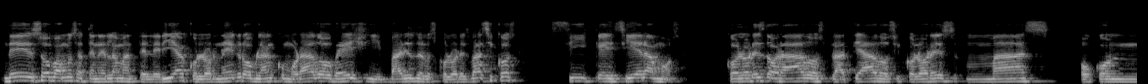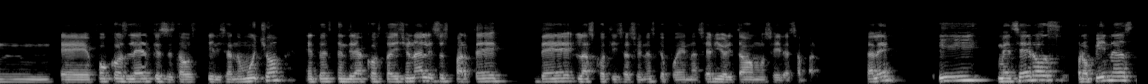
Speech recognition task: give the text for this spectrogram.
de eso vamos a tener la mantelería, color negro, blanco, morado, beige y varios de los colores básicos. Si quisiéramos colores dorados, plateados y colores más o con eh, focos LED que se está utilizando mucho, entonces tendría costo adicional. Eso es parte de las cotizaciones que pueden hacer y ahorita vamos a ir a esa parte. ¿Sale? Y meseros, propinas,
